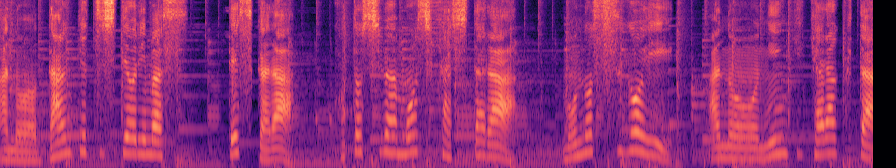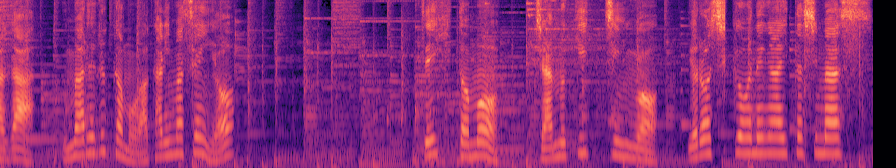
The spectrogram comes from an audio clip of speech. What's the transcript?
あの、団結しております。ですから、今年はもしかしたら、ものすごい、あの、人気キャラクターが生まれるかもわかりませんよ。ぜひとも、ジャムキッチンをよろしくお願いいたします。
